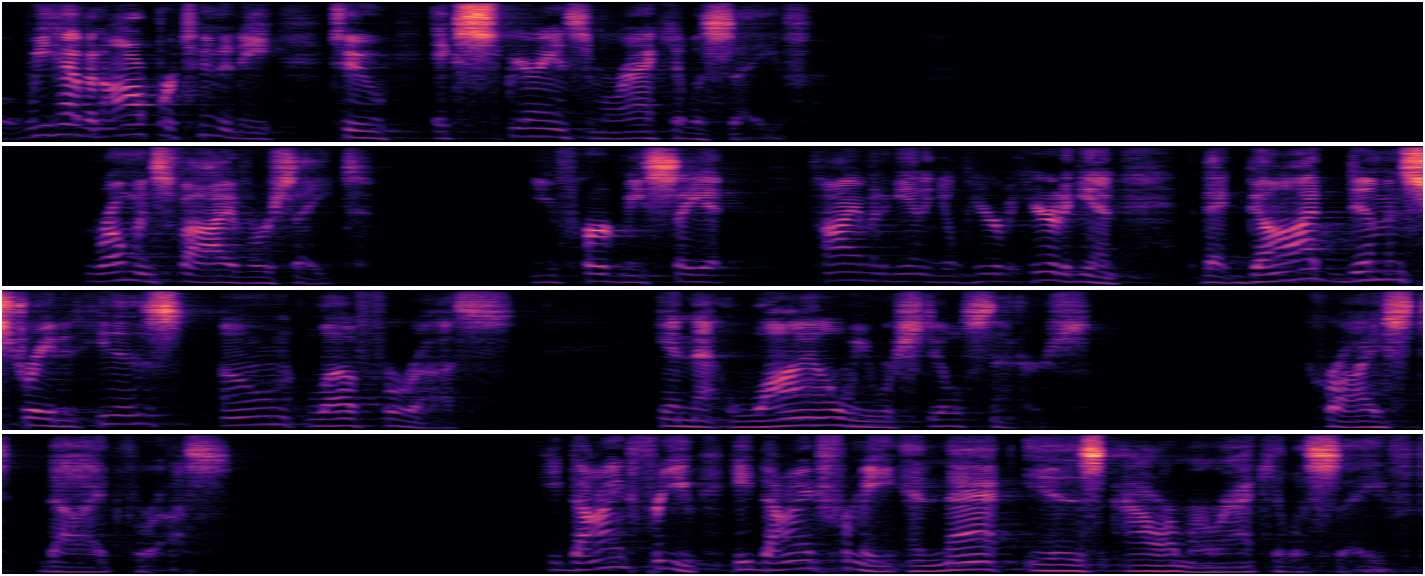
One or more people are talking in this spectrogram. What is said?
We have an opportunity to experience a miraculous save. Romans 5, verse 8. You've heard me say it time and again, and you'll hear hear it again that God demonstrated his own love for us in that while we were still sinners, Christ died for us. He died for you, He died for me, and that is our miraculous save.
